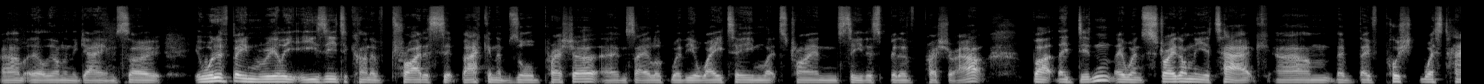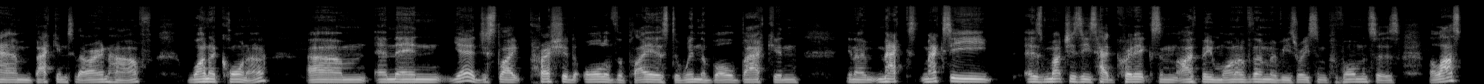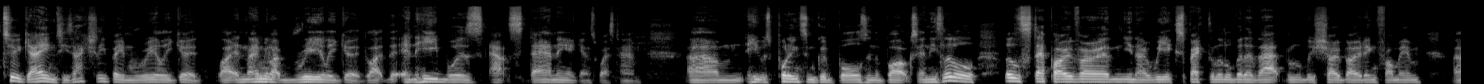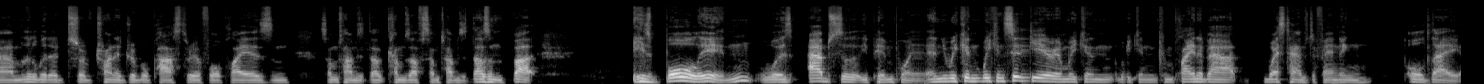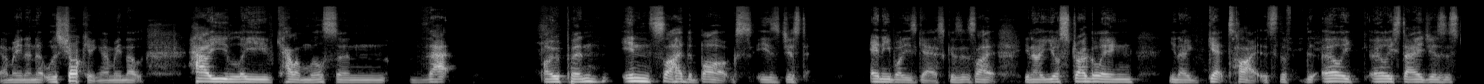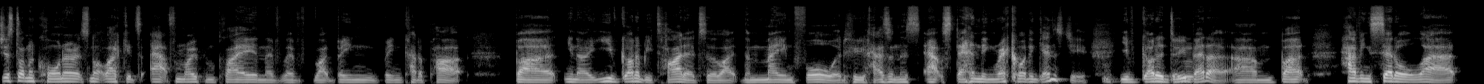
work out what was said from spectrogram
um, early on in the game. So it would have been really easy to kind of try to sit back and absorb pressure and say, look, we're the away team. Let's try and see this bit of pressure out. But they didn't. They went straight on the attack. Um, they've, they've pushed West Ham back into their own half, won a corner. Um, and then, yeah, just like pressured all of the players to win the ball back. And, you know, Max Maxi as much as he's had critics, and I've been one of them of his recent performances, the last two games he's actually been really good. Like, and namely, like really good. Like, the, and he was outstanding against West Ham. Um, he was putting some good balls in the box, and his little little step over, and you know, we expect a little bit of that, a little bit of showboating from him, um, a little bit of sort of trying to dribble past three or four players, and sometimes it comes off, sometimes it doesn't, but his ball in was absolutely pinpoint and we can we can sit here and we can we can complain about west ham's defending all day. I mean and it was shocking. I mean how you leave callum wilson that open inside the box is just anybody's guess. Because it's like you know you're struggling you know get tight. It's the, the early early stages. It's just on a corner. It's not like it's out from open play and they've, they've like been been cut apart. But you know you've got to be tighter to like the main forward who has an outstanding record against you. Mm. you've got to do mm-hmm. better. Um, but having said all that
